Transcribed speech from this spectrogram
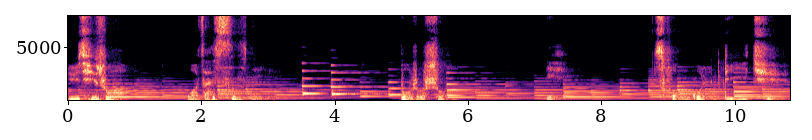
与其说我在思你，不如说你从未离去。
